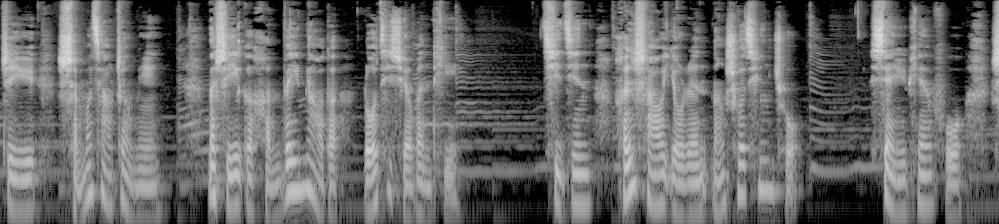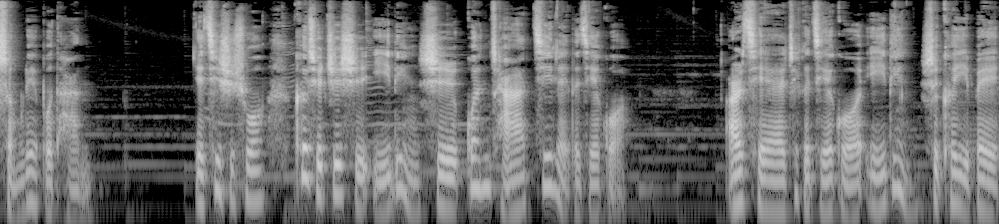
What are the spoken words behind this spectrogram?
至于什么叫证明，那是一个很微妙的逻辑学问题，迄今很少有人能说清楚。限于篇幅，省略不谈。也即是说，科学知识一定是观察积累的结果，而且这个结果一定是可以被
